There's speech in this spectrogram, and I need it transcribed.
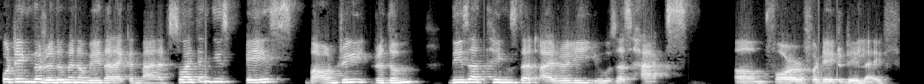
putting the rhythm in a way that I can manage. So, I think these pace, boundary, rhythm, these are things that I really use as hacks um, for for day to day life.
